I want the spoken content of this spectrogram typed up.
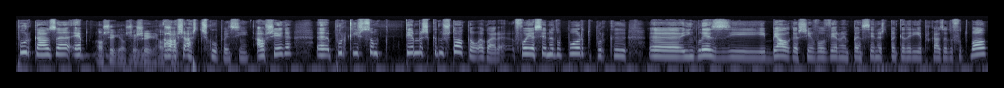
por causa. É, ao Chega, ao Chega. Ao chega. Ao, ao, desculpem, sim. Ao Chega, uh, porque isto são temas que nos tocam. Agora, foi a cena do Porto, porque uh, ingleses e belgas se envolveram em cenas de pancadaria por causa do futebol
